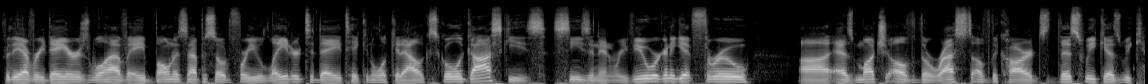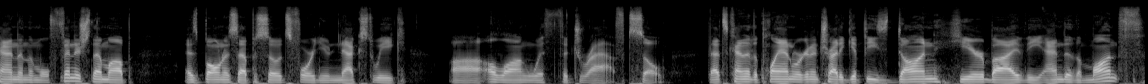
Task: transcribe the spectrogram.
For the everydayers, we'll have a bonus episode for you later today, taking a look at Alex Goligoski's season in review. We're going to get through uh, as much of the rest of the cards this week as we can, and then we'll finish them up as bonus episodes for you next week, uh, along with the draft. So that's kind of the plan. We're going to try to get these done here by the end of the month,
